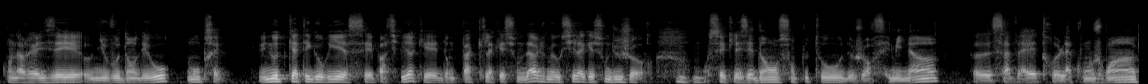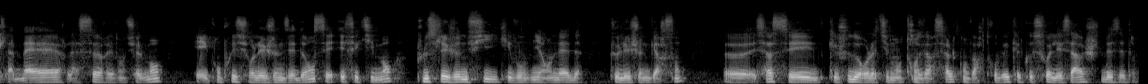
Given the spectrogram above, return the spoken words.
qu'on a réalisée au niveau d'Andéo montrait. Une autre catégorie assez particulière, qui est donc pas que la question d'âge, mais aussi la question du genre. Mhm. On sait que les aidants sont plutôt de genre féminin. Euh, ça va être la conjointe, la mère, la sœur éventuellement. Et y compris sur les jeunes aidants, c'est effectivement plus les jeunes filles qui vont venir en aide que les jeunes garçons. Euh, et ça, c'est quelque chose de relativement transversal qu'on va retrouver quels que soient les âges des aidants.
